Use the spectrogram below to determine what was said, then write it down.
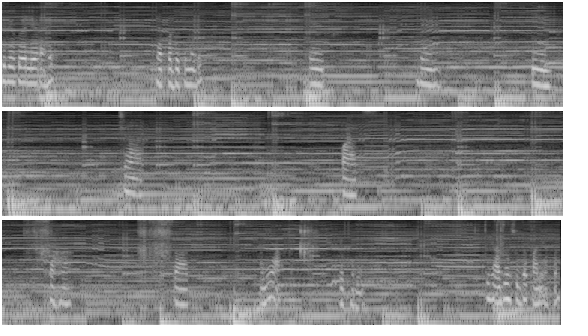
त्याच्यामध्ये वेगवेगळे लेअर आहेत त्या पद्धतीमध्ये एक दोन तीन चार पाच सहा सात आणि आठ. हे ठरलं. हे अजूनसुद्धा पाणी आपण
